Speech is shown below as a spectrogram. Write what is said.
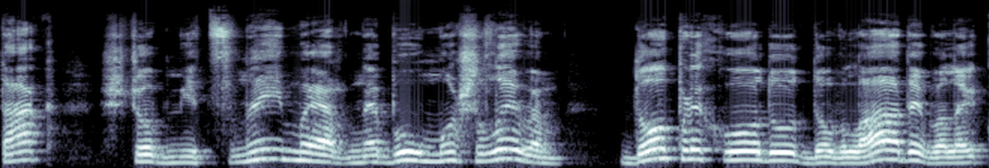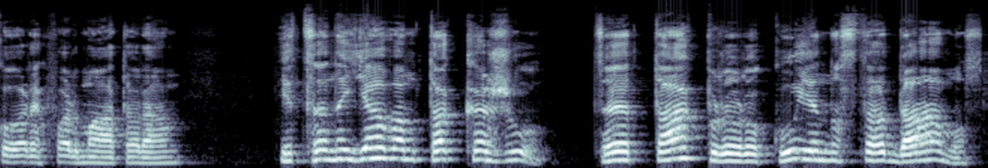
так, щоб міцний мир не був можливим до приходу до влади великого реформатора. І це не я вам так кажу, це так пророкує Нострадамус,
